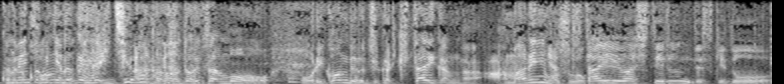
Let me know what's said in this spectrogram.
コメント見てもかなり注目が。土井さんもう織り込んでるっていうか、期待感があまりにもすごく期待はしてるんですけど、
